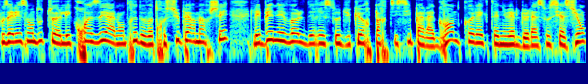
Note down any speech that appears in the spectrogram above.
Vous allez sans doute les croiser à l'entrée de votre supermarché. Les bénévoles des Restos du Cœur participent à la grande collecte annuelle de l'association.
